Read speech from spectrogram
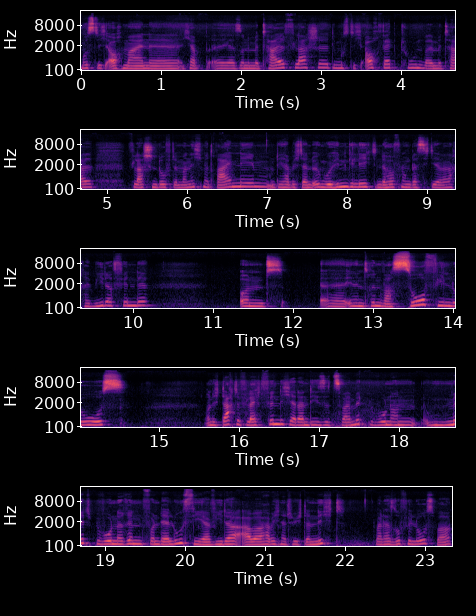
musste ich auch meine, ich habe äh, ja so eine Metallflasche, die musste ich auch wegtun, weil Metallflaschen durfte man nicht mit reinnehmen. Und die habe ich dann irgendwo hingelegt, in der Hoffnung, dass ich die dann nachher wiederfinde. Und äh, innen drin war so viel los. Und ich dachte, vielleicht finde ich ja dann diese zwei Mitbewohner, Mitbewohnerinnen von der Lucia wieder, aber habe ich natürlich dann nicht, weil da so viel los war.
